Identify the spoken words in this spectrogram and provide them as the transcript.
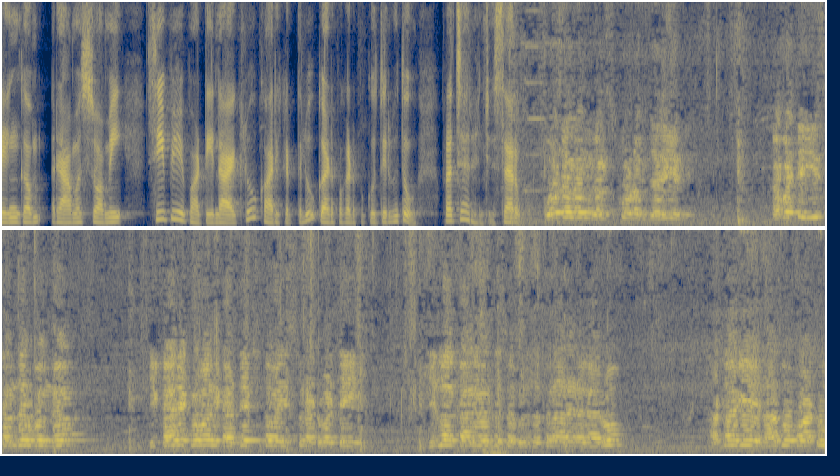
లింగం రామస్వామి సిపిఐ పార్టీ నాయకులు కార్యకర్తలు గడప గడపకు తిరుగుతూ ప్రచారం చేశారు. కాబట్టి ఈ సందర్భంగా ఈ కార్యక్రమానికి అధ్యక్షత వహిస్తున్నటువంటి జిల్లా కార్యవర్గ సభ్యులు సత్యనారాయణ గారు అట్లాగే నాతో పాటు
